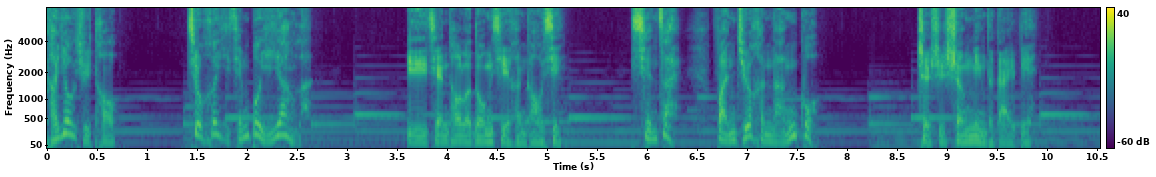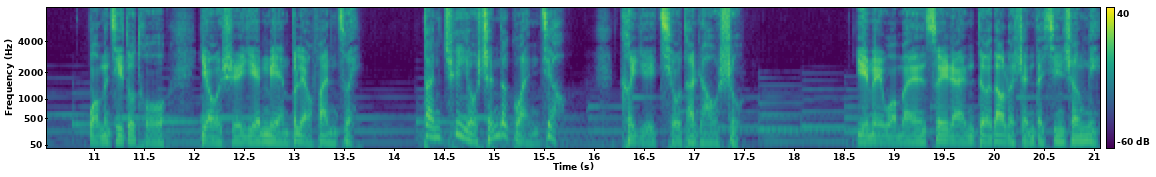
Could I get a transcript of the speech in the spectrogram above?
他又去偷，就和以前不一样了。以前偷了东西很高兴，现在反觉很难过。这是生命的改变。我们基督徒有时也免不了犯罪，但却有神的管教，可以求他饶恕。因为我们虽然得到了神的新生命，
